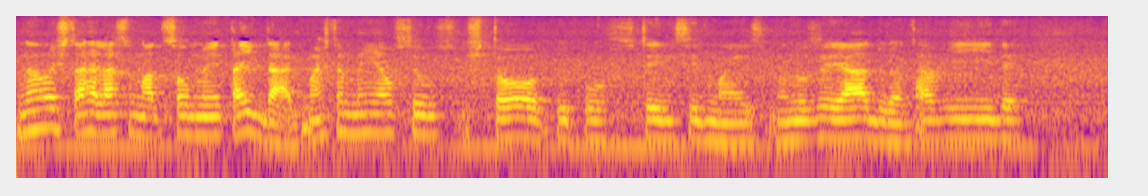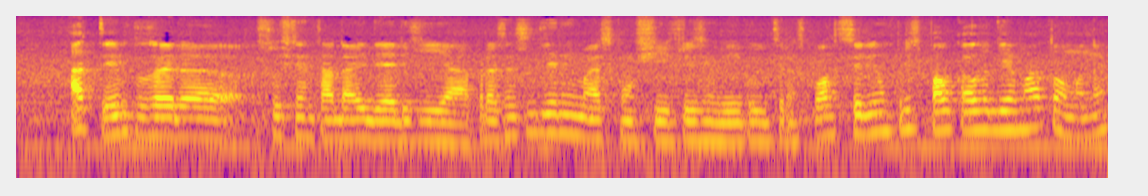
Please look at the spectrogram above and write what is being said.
não está relacionado somente à idade, mas também ao seu histórico, por terem sido mais manuseados durante a vida Há tempos era sustentada a ideia de que a presença de animais com chifres em veículo de transporte seria uma principal causa de hematoma, né?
